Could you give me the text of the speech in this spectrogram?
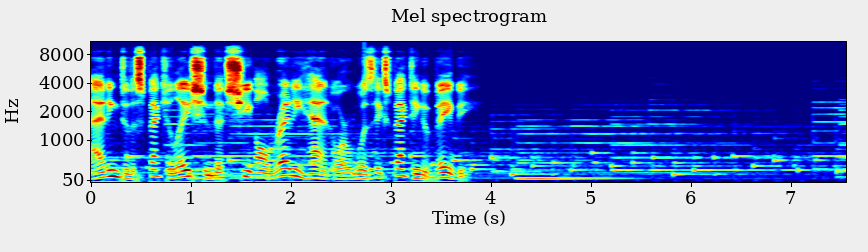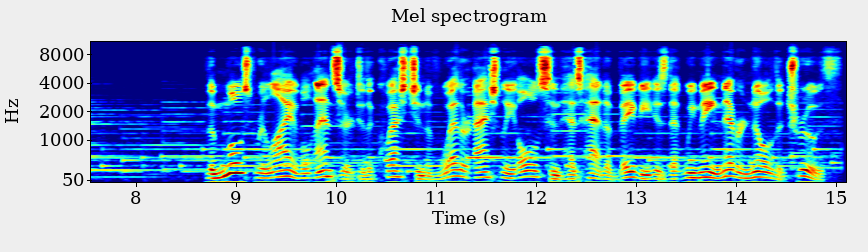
adding to the speculation that she already had or was expecting a baby. The most reliable answer to the question of whether Ashley Olsen has had a baby is that we may never know the truth.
